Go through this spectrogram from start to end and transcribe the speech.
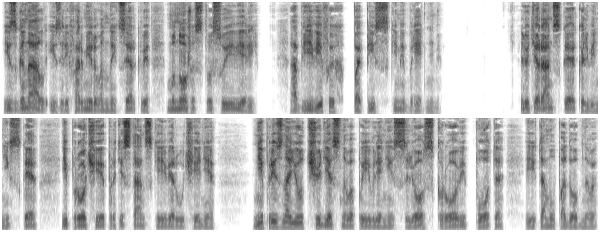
изгнал из реформированной церкви множество суеверий, объявив их папистскими бреднями. Лютеранское, кальвинистское и прочие протестантские вероучения не признают чудесного появления слез, крови, пота и тому подобного,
